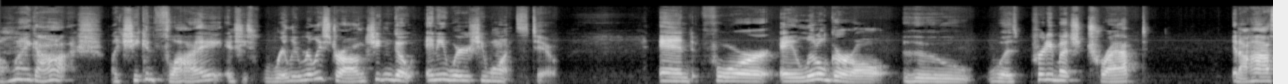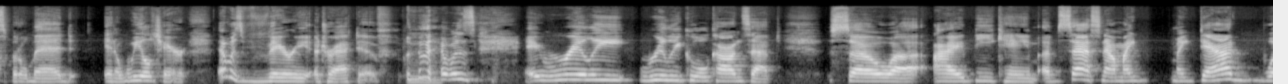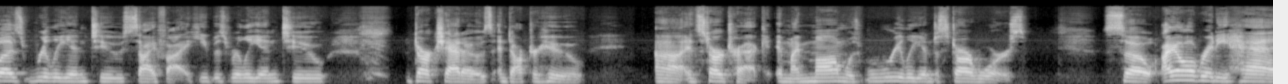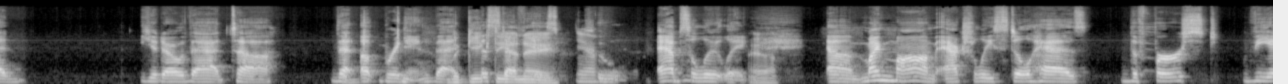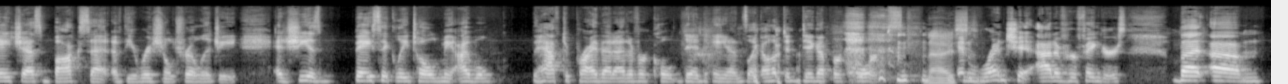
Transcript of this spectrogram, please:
oh my gosh, like she can fly and she's really, really strong. She can go anywhere she wants to. And for a little girl who was pretty much trapped in a hospital bed in a wheelchair, that was very attractive. Mm. that was a really, really cool concept. So uh, I became obsessed. Now, my my dad was really into sci-fi. He was really into Dark Shadows and Doctor Who uh, and Star Trek, and my mom was really into Star Wars. So I already had, you know, that uh, that The- upbringing, that the geek this stuff DNA. is Yeah. cool. Absolutely. yeah Um, my mom actually still has the first VHS box set of the original trilogy, and she has basically told me I will have to pry that out of her cold dead hands. Like I'll have to dig up her corpse nice and wrench it out of her fingers. But um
